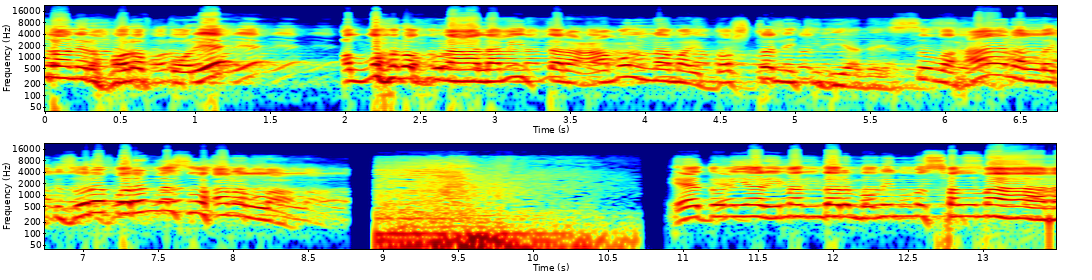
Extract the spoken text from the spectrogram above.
কোরআনের হরফ পড়ে আল্লাহ রব্বুল আলামিন তার আমল নামায় দশটা নেকি দিয়া দেয় সুবহানাল্লাহ একটু জোরে পড়েন না সুবহানাল্লাহ এ দুনিয়ার ইমানদার মমিন মুসলমান,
